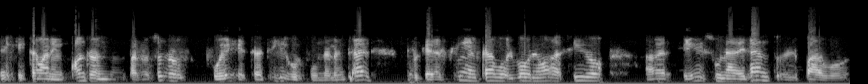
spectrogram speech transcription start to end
eh, que estaban en contra, para nosotros fue estratégico y fundamental, porque al fin y al cabo el bono ha sido, a ver, es un adelanto del pago,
